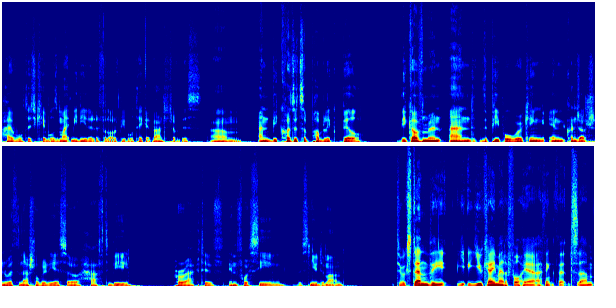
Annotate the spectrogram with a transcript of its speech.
high voltage cables might be needed if a lot of people take advantage of this. Um, and because it's a public bill, the government and the people working in conjunction with the National Grid ESO have to be proactive in foreseeing this new demand. To extend the UK metaphor here, I think that um,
